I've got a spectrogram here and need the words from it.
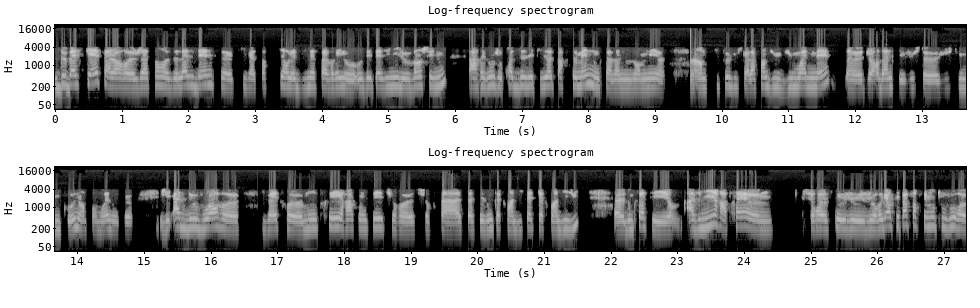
de basket. Alors j'attends The Last Dance qui va sortir le 19 avril aux, aux États-Unis, le 20 chez nous. À raison, je crois, de deux épisodes par semaine, donc ça va nous emmener un petit peu jusqu'à la fin du, du mois de mai. Jordan, c'est juste juste une icône hein, pour moi, donc j'ai hâte de voir qui va être euh, montré, raconté sur euh, sur sa, sa saison 97-98. Euh, donc ça c'est à venir. Après sur ce que je, je regarde, c'est pas forcément toujours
